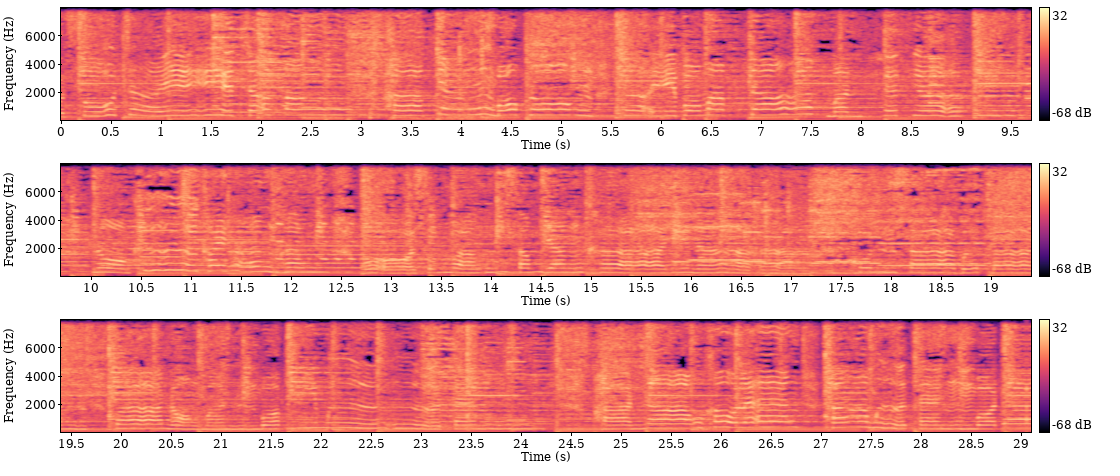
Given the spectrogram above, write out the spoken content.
อดสู้ใจจังหากยังบ่พร้อมใจบ่มักจักมันเฮ็ดยังน้องคือใครหังหังบ่สมหวังซ้ำยังขายนาคนซาเบิดบานว่าน้องมันบ่มีมือแต่งผ่านหนาวเข้าแรงหามือ แต่งบ่ได้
